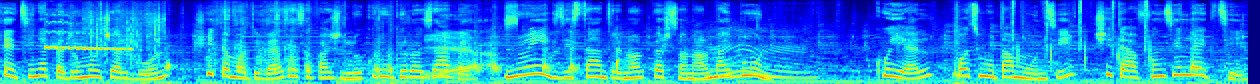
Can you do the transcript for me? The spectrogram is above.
Te ține pe drumul cel bun și te motivează să faci lucruri grozave. Nu există antrenor personal mai bun. Cu el poți muta munții și te afunzi în lecții.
